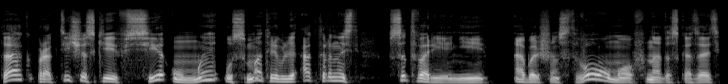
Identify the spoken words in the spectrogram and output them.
так практически все умы усматривали акторность в сотворении, а большинство умов, надо сказать,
